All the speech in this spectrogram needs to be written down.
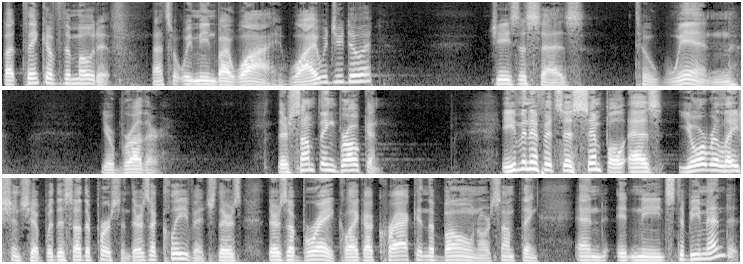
But think of the motive. That's what we mean by why. Why would you do it? Jesus says, to win your brother. There's something broken. Even if it's as simple as your relationship with this other person, there's a cleavage, there's, there's a break, like a crack in the bone or something, and it needs to be mended.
